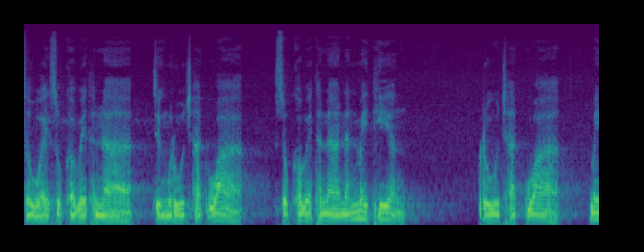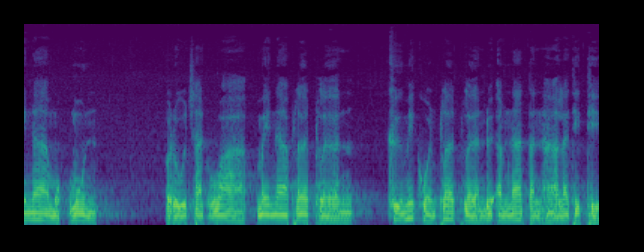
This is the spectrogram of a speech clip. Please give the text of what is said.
สวยสุขเวทนาจึงรู้ชัดว่า สุขเวทนานั้นไม่เที่ยง รู้ชัดว่าไม่น่าหมกมุ่น รู้ชัดว่าไม่น่าเพลิดเพลิน คือไม่ควรเพลิดเพลินด้วยอำนาจตัณหาและทิฏฐิ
